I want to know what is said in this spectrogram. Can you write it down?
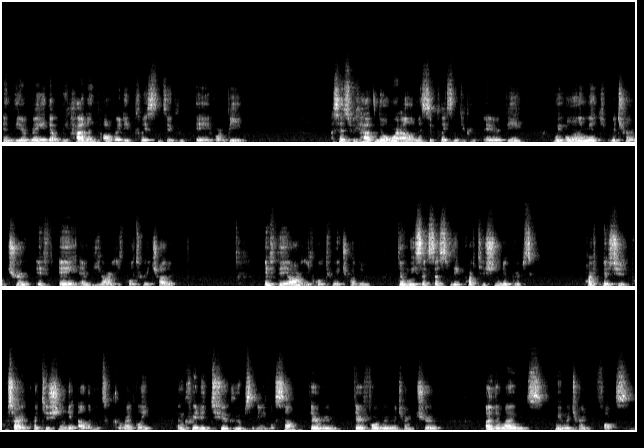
in the array that we hadn't already placed into group A or B. Since we have no more elements to place into group A or B, we only re return true if A and B are equal to each other. If they are equal to each other, then we successfully partition the groups, partition, sorry, partition the elements correctly and created two groups of equal sum, therefore we return true. Otherwise, we return false.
